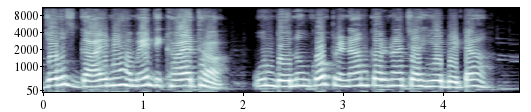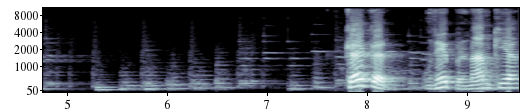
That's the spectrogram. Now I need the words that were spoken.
जो उस गाय ने हमें दिखाया था। उन दोनों को प्रणाम करना चाहिए बेटा। कहकर उन्हें प्रणाम किया।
